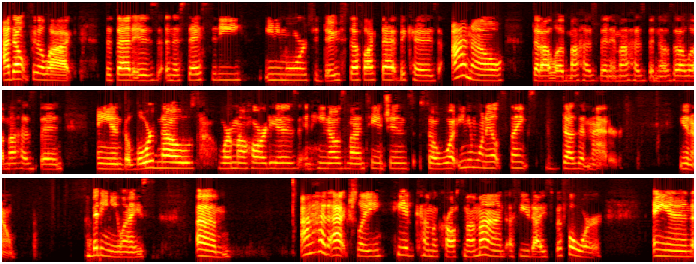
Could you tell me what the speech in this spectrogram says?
I don't feel like that that is a necessity anymore to do stuff like that because I know that I love my husband and my husband knows that I love my husband and the Lord knows where my heart is and he knows my intentions. So what anyone else thinks doesn't matter. You know. But anyways, um I had actually he had come across my mind a few days before and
